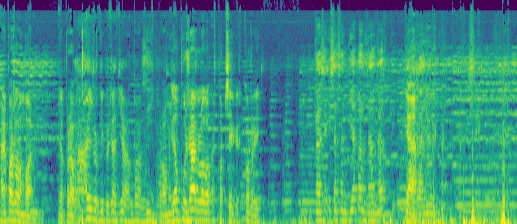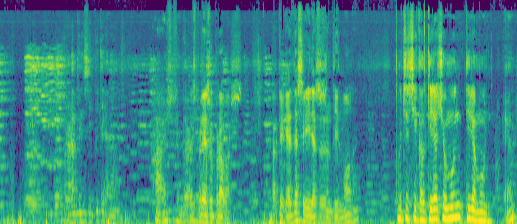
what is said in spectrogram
Ara posa'l en bon i el prova. Ah, és el que he posat jo, amb off. Sí. Però millor posar-lo es pot ser que es corri. Clar, I se'l sentia pels altres que Ja. estava lluny. Sí. Però ara en principi té ganes. Ah, això sempre... Després ho proves. Perquè aquest de seguida s'ha sentit molt, eh? Potser sí que el tirar això amunt, tira amunt. Veus?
